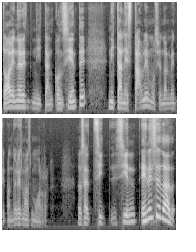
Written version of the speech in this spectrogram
todavía no eres ni tan consciente ni tan estable emocionalmente cuando eres más morro. O sea, si, si en, en esa edad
